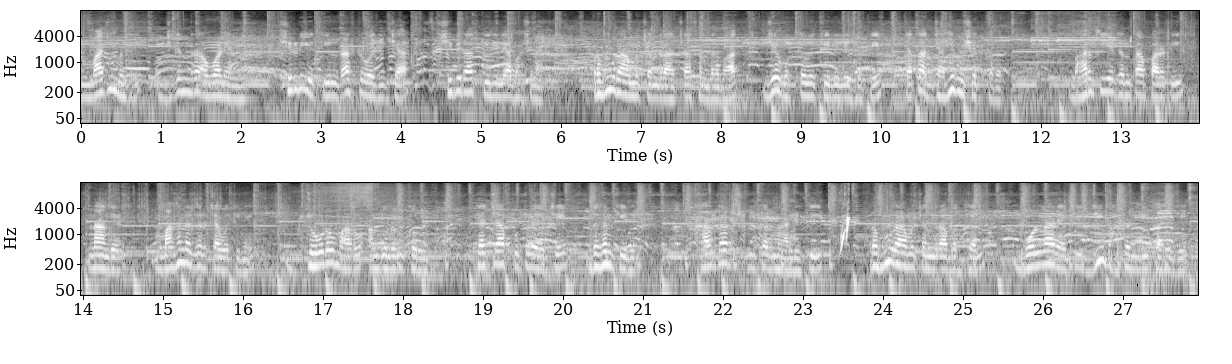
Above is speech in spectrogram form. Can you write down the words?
माजी मंत्री जितेंद्र आव्हाड यांनी शिर्डी येथील राष्ट्रवादीच्या शिबिरात केलेल्या भाषणात प्रभू रामचंद्राच्या संदर्भात जे वक्तव्य केलेले होते त्याचा जाहीर निषेध करत भारतीय जनता पार्टी नांदेड महानगरच्या वतीने जोडो मारो आंदोलन करून त्याच्या पुतळ्याचे दहन केले. खासदार स्पीकर म्हणाले की प्रभू रामचंद्राबद्दल बोलणाऱ्याची जी भाषणली पाहिजे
